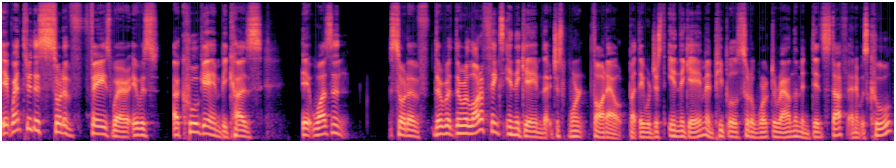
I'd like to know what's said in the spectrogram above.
it went through this sort of phase where it was a cool game because it wasn't sort of there were there were a lot of things in the game that just weren't thought out, but they were just in the game and people sort of worked around them and did stuff and it was cool.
